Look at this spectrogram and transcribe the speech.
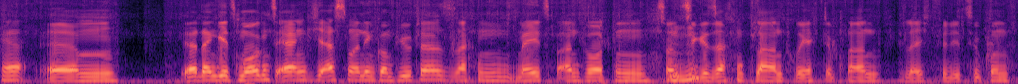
Ja. ähm, ja, dann geht es morgens eigentlich erstmal in den Computer, Sachen, Mails beantworten, sonstige Mhm. Sachen planen, Projekte planen, vielleicht für die Zukunft.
